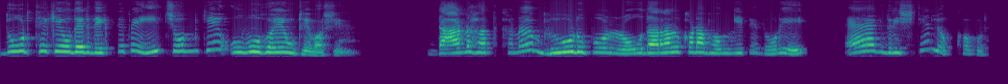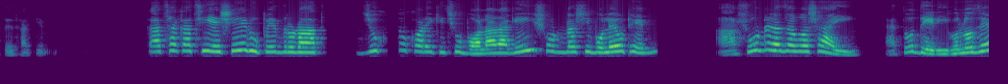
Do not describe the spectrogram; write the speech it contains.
দূর থেকে ওদের দেখতে পেয়েই চমকে উবু হয়ে উঠে বসেন। ডান হাতখানা ভ্রুর উপর রোদ আড়াল করা ভঙ্গিতে ধরে এক দৃষ্টে লক্ষ্য করতে থাকেন। কাছাকাছি এসে রূপেন্দ্রনাথ যুক্ত করে কিছু বলার আগেই সন্ন্যাসী বলে ওঠেন, আসুন রাজামশাই, এত দেরি হলো যে।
